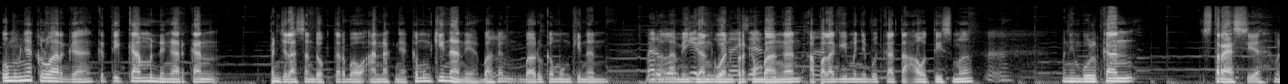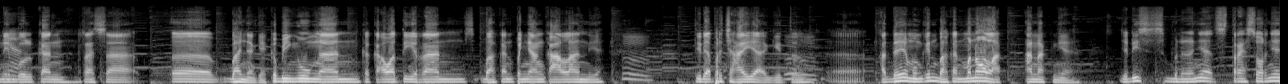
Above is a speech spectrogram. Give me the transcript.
Umumnya keluarga ketika mendengarkan penjelasan dokter bahwa anaknya kemungkinan ya, bahkan baru kemungkinan Baru mengalami mungkin gangguan gitu aja. perkembangan, apalagi menyebut kata autisme, Heeh. menimbulkan stres ya, menimbulkan rasa eh, banyak ya, kebingungan, kekhawatiran, bahkan penyangkalan ya, Hmm. tidak percaya gitu. Eh, ada yang mungkin bahkan menolak anaknya. Jadi sebenarnya stresornya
